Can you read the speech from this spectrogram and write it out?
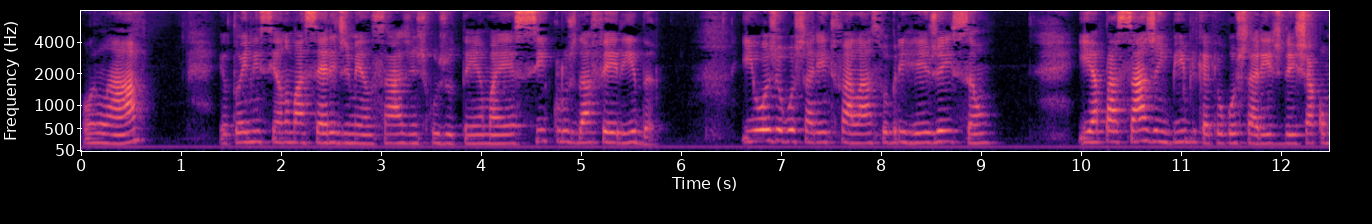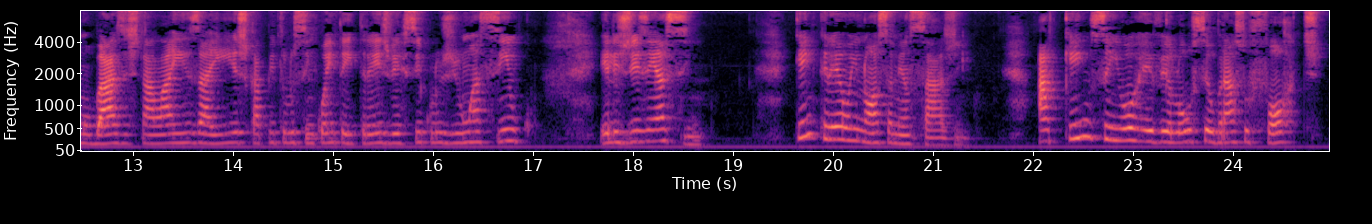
Olá, eu estou iniciando uma série de mensagens cujo tema é Ciclos da Ferida. E hoje eu gostaria de falar sobre rejeição. E a passagem bíblica que eu gostaria de deixar como base está lá em Isaías, capítulo 53, versículos de 1 a 5. Eles dizem assim: Quem creu em nossa mensagem? A quem o Senhor revelou seu braço forte?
